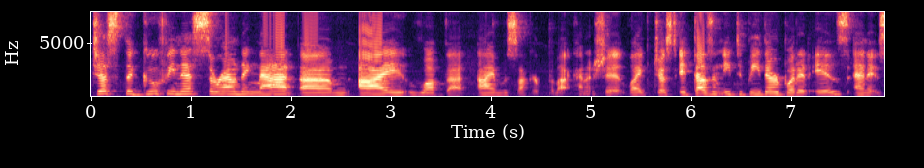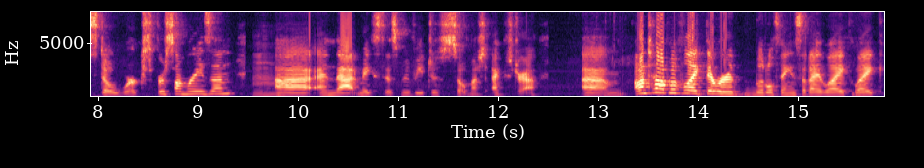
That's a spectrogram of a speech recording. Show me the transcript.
just the goofiness surrounding that. Um, I love that. I'm a sucker for that kind of shit. Like, just it doesn't need to be there, but it is, and it still works for some reason. Mm-hmm. Uh, and that makes this movie just so much extra. Um, on top of like, there were little things that I like, like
